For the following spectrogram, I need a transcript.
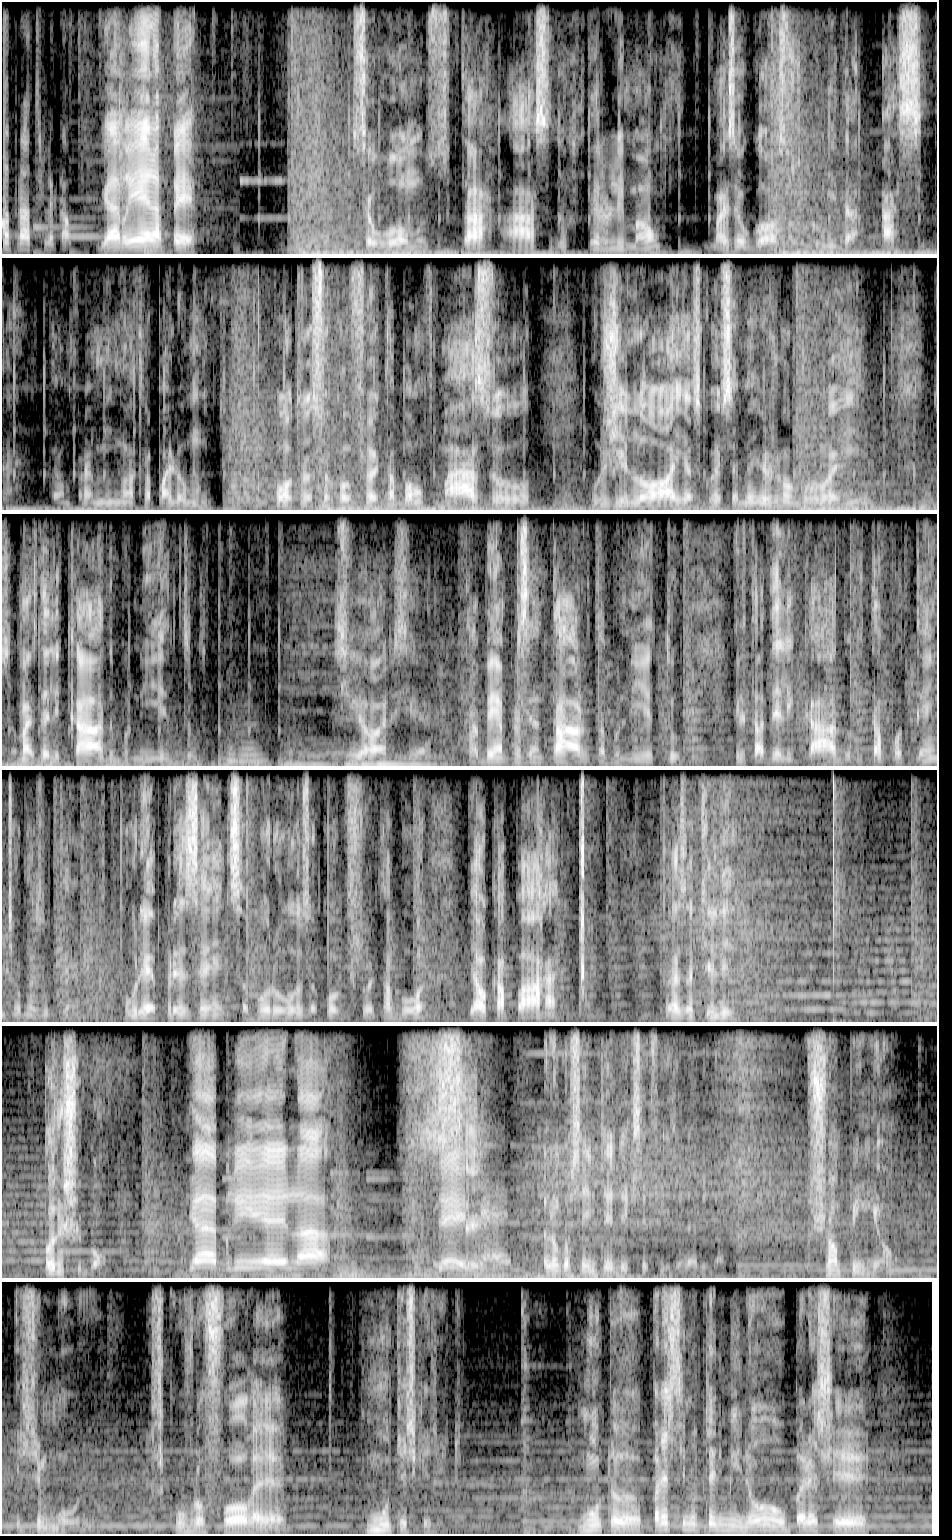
prato legal. Gabriela Pé. Seu humus tá ácido pelo limão, mas eu gosto de comida ácida. Então, para mim, não atrapalhou muito. O ponto da sua couve-flor tá bom, mas o, o giló e as coisas você meio jogou aí. Só mais delicado, bonito. Georgia. Tá bem apresentado, tá bonito. Ele tá delicado e tá potente ao mesmo tempo. O purê é presente, saboroso, a couve-flor tá boa. E a alcaparra faz aquele punch bom. Gabriela. Sim. Eu não consigo entender o que você fez, na realidade. Champignon, esse molho, esse couve-flor é muito esquisito. Muito, parece que não terminou, parece que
